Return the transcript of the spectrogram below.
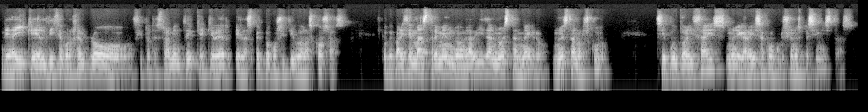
De ahí que él dice, por ejemplo, cito textualmente, que hay que ver el aspecto positivo de las cosas. Lo que parece más tremendo en la vida no es tan negro, no es tan oscuro. Si puntualizáis, no llegaréis a conclusiones pesimistas.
